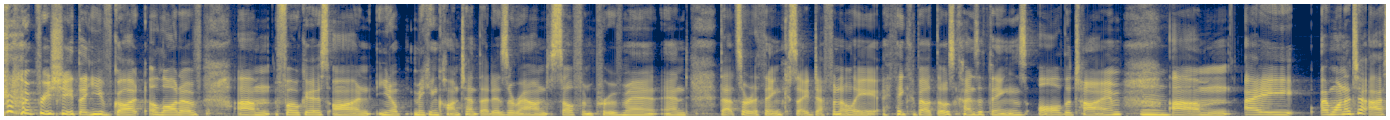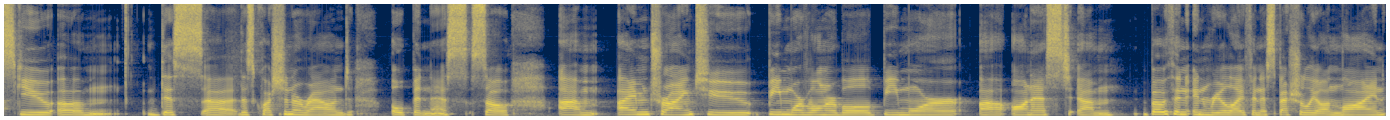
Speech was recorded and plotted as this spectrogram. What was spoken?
appreciate that you've got a lot of um, focus on you know making content that is around self-improvement and that sort of thing because i definitely i think about those kinds of things all the time. Um, i i wanted to ask you um, this uh, this question around openness. So um, I'm trying to be more vulnerable, be more uh, honest, um, both in, in real life and especially online,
